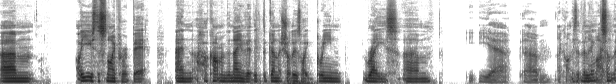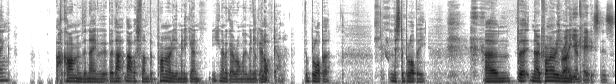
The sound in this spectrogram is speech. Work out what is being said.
Um, I used the sniper a bit, and I can't remember the name of it. The, the gun that shot those like green rays. Um, Yeah, um, I can't. is it the link either. something? I can't remember the name of it, but that that was fun. But primarily the minigun. You can never go wrong with a The minigun. The blob gun. the blobber, Mr. Blobby. Um, but no, primarily the Right, minigun. UK listeners.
